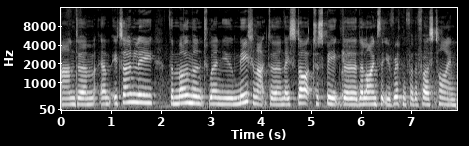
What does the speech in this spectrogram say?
And um, um, it's only the moment when you meet an actor and they start to speak the, the lines that you've written for the first time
